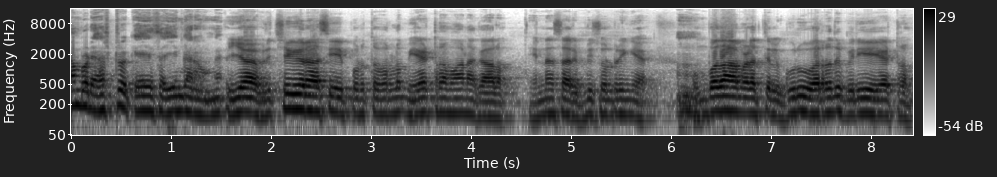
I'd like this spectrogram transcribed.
நம்மளுடைய அஸ்ட்ரோ கேஎஸ் ஐயங்கார் அவங்க. ஐயா விருச்சிக ராசியை பொறுத்தவரையிலும் ஏற்றமான காலம் என்ன சார் இப்படி சொல்கிறீங்க ஒன்பதாம் இடத்தில் குரு வர்றது பெரிய ஏற்றம்.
